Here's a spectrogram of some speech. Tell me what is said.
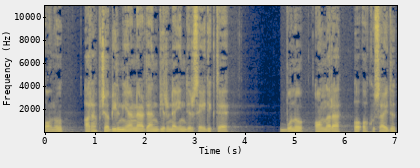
Onu Arapça bilmeyenlerden birine indirseydik de, bunu onlara o okusaydı,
